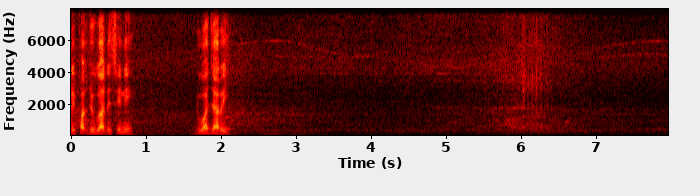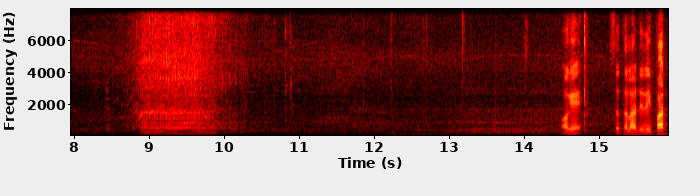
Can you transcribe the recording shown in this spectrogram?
Lipat juga di sini. Dua jari. Oke, setelah dilipat,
